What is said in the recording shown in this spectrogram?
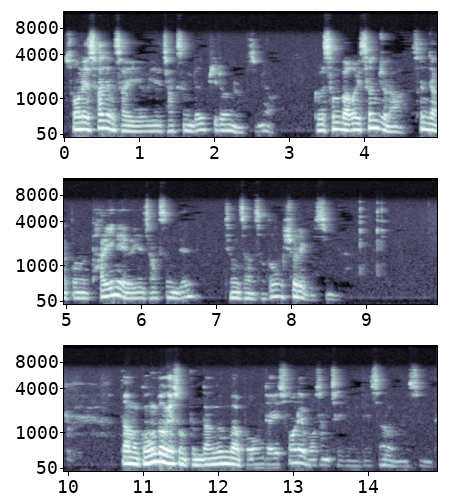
손해 사정사에 의해 작성될 필요는 없으며 그 선박의 선주나 선장 또는 타인에 의해 작성된 정산서도 효력이 있습니다. 다음은 공동훼손 분담금과 보험자의 손해보상 책임에 대해서 알아보겠습니다.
